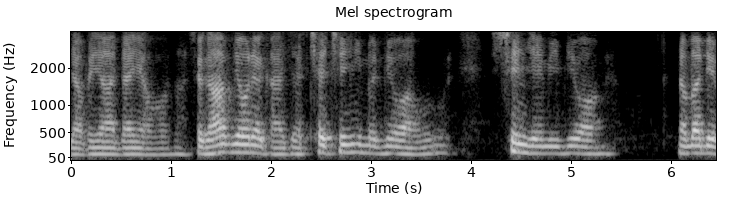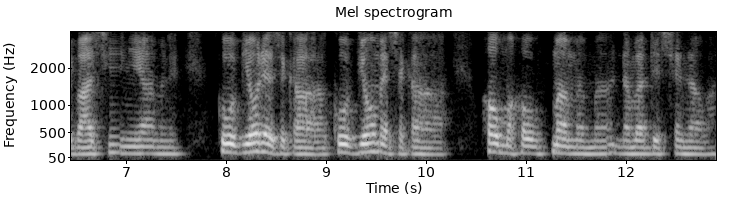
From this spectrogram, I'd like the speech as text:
じゃဘုရားတိုင်းအောင်ဟောတာစကားပြောတဲ့အခါကျချက်ချင်းကြီးမပြောရဘူးဆင်ခြင်ပြီးပြောရမယ်နံပါတ်1ဘာဆင်ခြင်ရမလဲကိုပြောတဲ့စကားကိုပြောမဲ့စကားဟုတ်မဟုတ်မှန်မမှန်နံပါတ်1စဉ်းစားပါ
